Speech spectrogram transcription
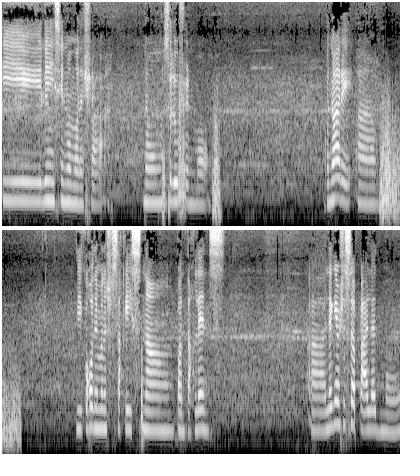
ilinisin mo muna siya nung solution mo. Kunwari, ah, uh, di ko kunin mo na siya sa case ng contact lens. Uh, lagyan mo siya sa palad mo.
